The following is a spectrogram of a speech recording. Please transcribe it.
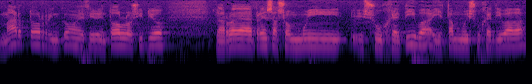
Martos, Rincón, es decir, en todos los sitios las ruedas de prensa son muy subjetivas y están muy subjetivadas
